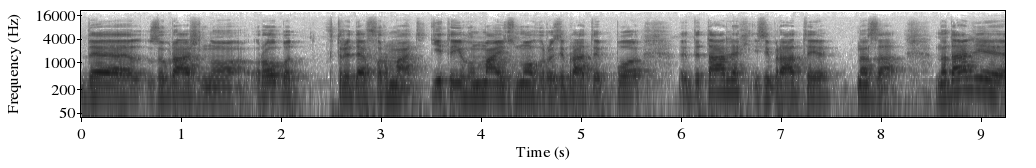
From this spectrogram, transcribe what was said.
де зображено робот в 3D форматі. Діти його мають змогу розібрати по деталях і зібрати назад. Надалі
